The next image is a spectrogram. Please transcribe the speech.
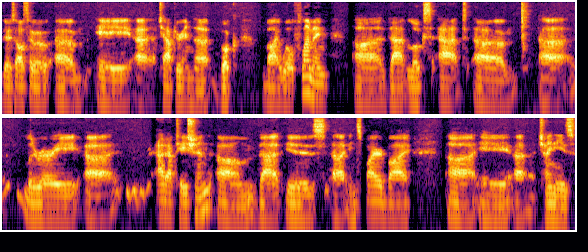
there's also um, a, a, chapter in the book by Will Fleming uh, that looks at um, uh, literary uh, adaptation um, that is uh, inspired by uh, a, a, Chinese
